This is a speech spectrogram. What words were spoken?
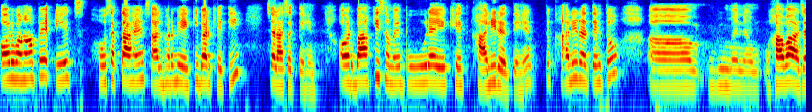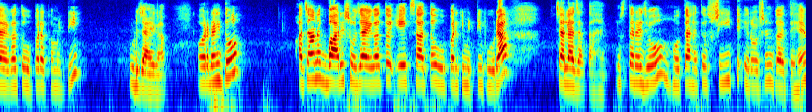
और वहाँ पे एक हो सकता है साल भर में एक ही बार खेती चला सकते हैं। और बाकी समय पूरा एक खेत खाली रहते हैं। तो खाली रहते हैं तो मैंने हवा आ जाएगा तो ऊपर का मिट्टी उड़ जाएगा। और नहीं तो अचानक बारिश हो जाएगा तो एक साथ तो ऊपर की मिट्टी पूरा चला जाता है। उस तरह जो होता है तो शीट इरोशन कहते हैं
